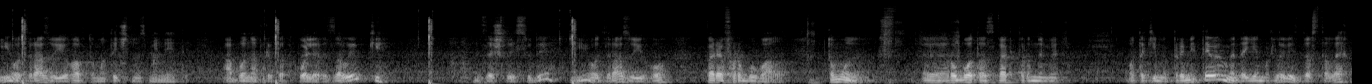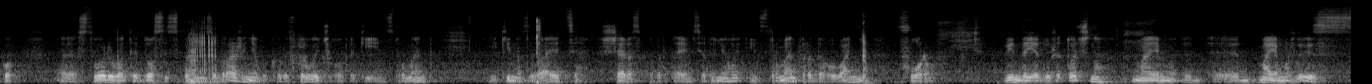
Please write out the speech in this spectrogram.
і одразу його автоматично змінити. Або, наприклад, колір заливки. Зайшли сюди і одразу його перефарбували. Тому е, робота з векторними отакими примітивами дає можливість досить легко е, створювати досить складні зображення, використовуючи отакий інструмент, який називається, ще раз повертаємося до нього, інструмент редагування форм. Він дає дуже точно, має, е, має можливість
